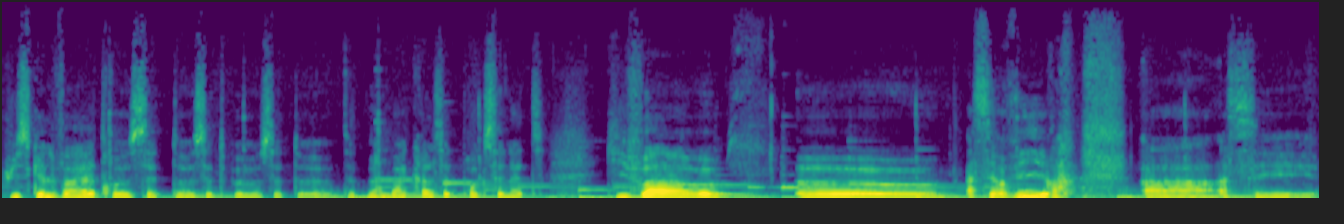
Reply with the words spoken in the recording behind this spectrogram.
puisqu'elle va être cette, mère macrale, cette proxénète, qui va euh, euh, servir à, à ses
